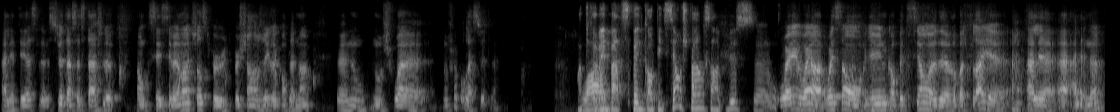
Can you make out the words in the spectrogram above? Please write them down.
à l'ETS suite à ce stage-là. Donc c'est vraiment quelque chose qui peut, changer complètement nos, choix, nos choix pour la suite. Tu as même participé à une compétition, je pense, en plus. Oui, oui, ouais, il y a eu une compétition de Robotfly à l'ENA.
